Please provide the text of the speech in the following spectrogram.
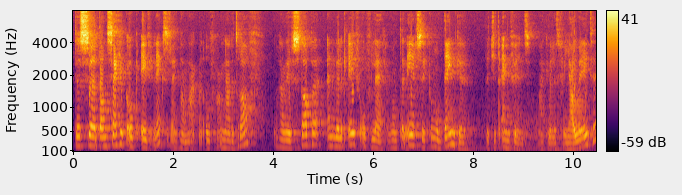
Dus uh, dan zeg ik ook even niks. Dan zeg ik, nou maak mijn overgang naar de draf. Dan gaan we even stappen en dan wil ik even overleggen. Want ten eerste, ik kan wel denken dat je het eng vindt, maar ik wil het van jou weten.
